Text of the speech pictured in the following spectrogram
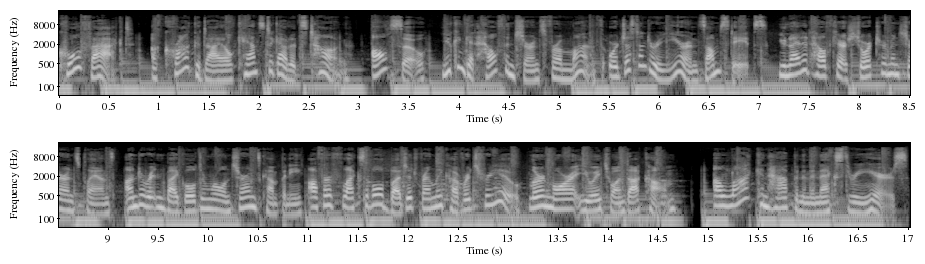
Cool fact a crocodile can't stick out its tongue. Also, you can get health insurance for a month or just under a year in some states. United Healthcare short term insurance plans, underwritten by Golden Rule Insurance Company, offer flexible, budget friendly coverage for you. Learn more at uh1.com. A lot can happen in the next three years.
